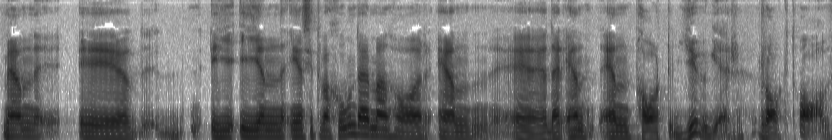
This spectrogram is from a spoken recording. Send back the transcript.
Men eh, Eh, i, i, en, i, en, situation där man har en, eh, där en, en part ljuger rakt av.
